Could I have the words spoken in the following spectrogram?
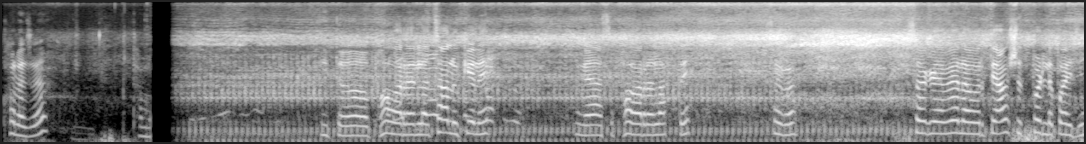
खोलाचा? थांब. इथं फवारायला चालू केलंय. काय असं फवारा लागतंय. सगळं. सगळ्या वेळावरती औषध पडलं पाहिजे.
